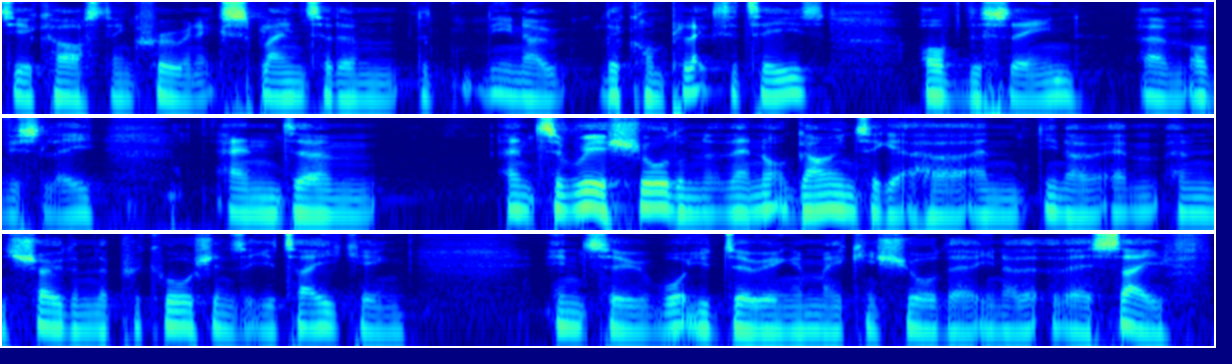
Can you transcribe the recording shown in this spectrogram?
to your casting crew and explain to them the you know the complexities of the scene, um, obviously, and um, and to reassure them that they're not going to get hurt and you know and, and, show them the precautions that you're taking into what you're doing and making sure that you know that they're safe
